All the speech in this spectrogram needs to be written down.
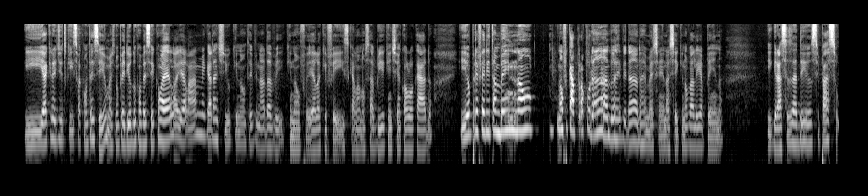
E acredito que isso aconteceu, mas no período eu conversei com ela e ela me garantiu que não teve nada a ver, que não foi ela que fez, que ela não sabia quem tinha colocado. E eu preferi também não não ficar procurando, revirando, remexendo, achei que não valia a pena. E graças a Deus se passou.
